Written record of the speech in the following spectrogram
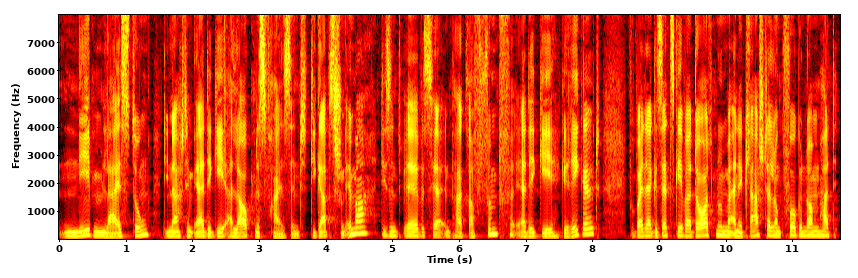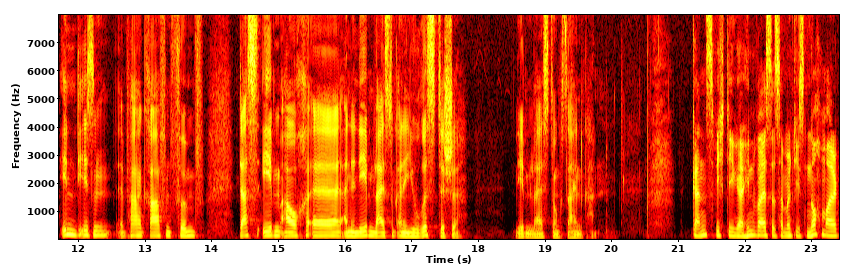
Nebenleistungen, die nach dem RDG erlaubnisfrei sind. Die gab es schon immer, die sind äh, bisher in Paragraph 5 RDG geregelt, wobei der Gesetzgeber dort nun mal eine Klarstellung vorgenommen hat in diesem äh, Paragraphen 5, dass eben auch äh, eine Nebenleistung eine juristische Nebenleistung sein kann. Ganz wichtiger Hinweis, deshalb möchte ich es nochmal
